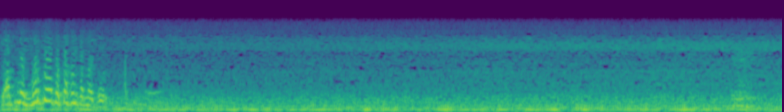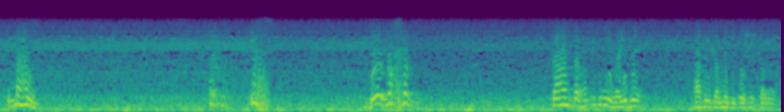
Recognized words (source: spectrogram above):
کہ اپنے مردوں کو سفل کرنا چھوڑ دو۔ محل اس بے مقصد کام پر ہم اتنی وعیدیں حاصل کرنے کی کوشش کر رہے ہیں۔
